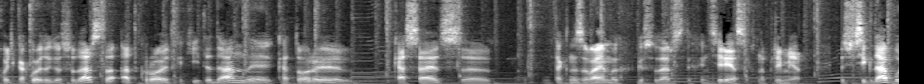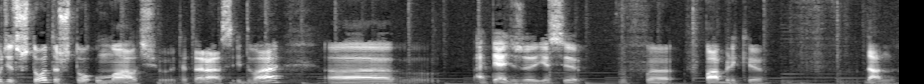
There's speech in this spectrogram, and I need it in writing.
хоть какое-то государство откроет какие-то данные, которые касаются так называемых государственных интересов, например. То есть всегда будет что-то, что умалчивают. Это раз. И два, опять же, если в, в паблике данных,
